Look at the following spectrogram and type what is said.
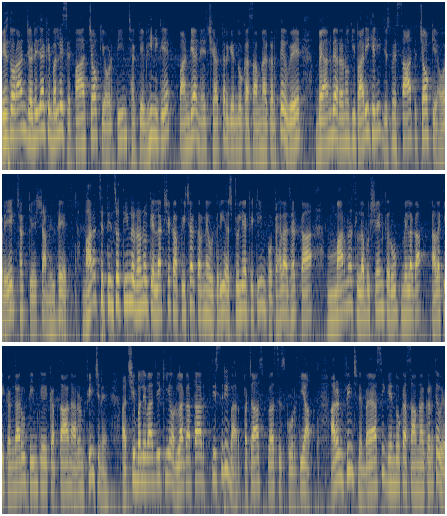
इस दौरान जडेजा के बल्ले से पाँच चौके और तीन छक्के भी निकले। पांड्या ने छिहत्तर गेंदों का सामना करते हुए बयानवे रनों की पारी खेली, जिसमें सात चौके और एक छक्के शामिल थे। भारत से 303 रनों के लक्ष्य का पीछा करने उतरी ऑस्ट्रेलिया की टीम को पहला झटका मार्नस लबुशेन के रूप में लगा। हालाँकि कंगारू टीम के कप्तान अरुण फिंच ने अच्छी बल्लेबाजी की और लगातार तीसरी बार 50 प्लस स्कोर किया। अरुण फिंच ने बयासी गेंदों का सामना करते हुए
